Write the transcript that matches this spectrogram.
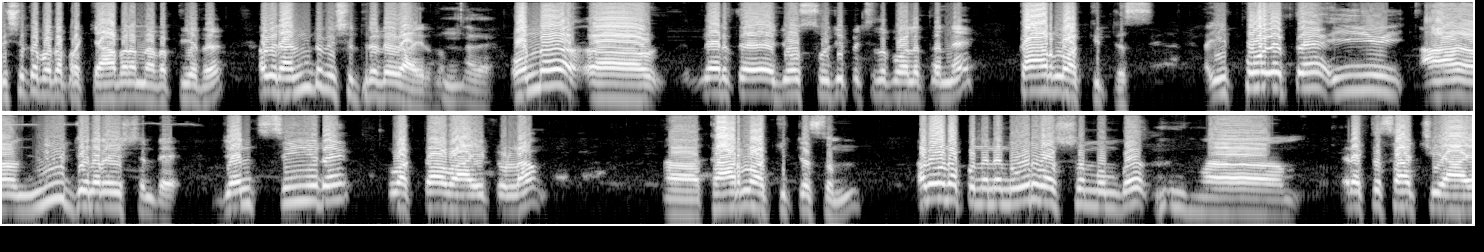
വിശുദ്ധ പദ പ്രഖ്യാപനം നടത്തിയത്. അത് രണ്ട് വിശുദ്ധരുടേതായിരുന്നു. ഒന്ന് നേരത്തെ ജോസ് സൂചിപ്പിച്ചതുപോലെ തന്നെ കാർലോ കിറ്റസ് ഇപ്പോഴത്തെ ഈ ന്യൂ ജനറേഷന്റെ ജൻസിയുടെ വക്താവായിട്ടുള്ള കാർലോ കിറ്റസും അതോടൊപ്പം തന്നെ നൂറ് വർഷം മുമ്പ് രക്തസാക്ഷിയായ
